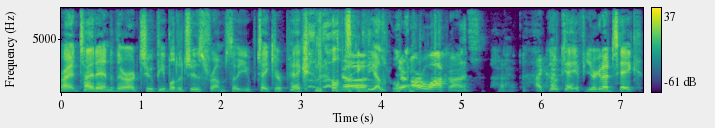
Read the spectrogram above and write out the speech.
All right, tight end. There are two people to choose from, so you take your pick, and I'll no, take the other one. There are walk-ons. I could. Okay, take. if you're gonna take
